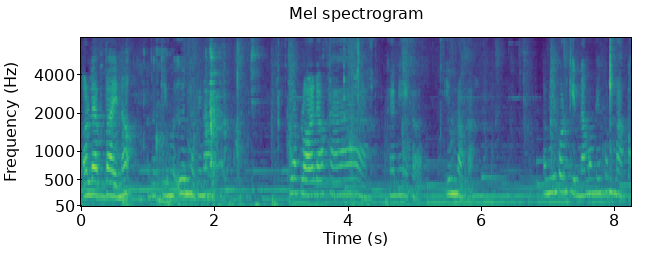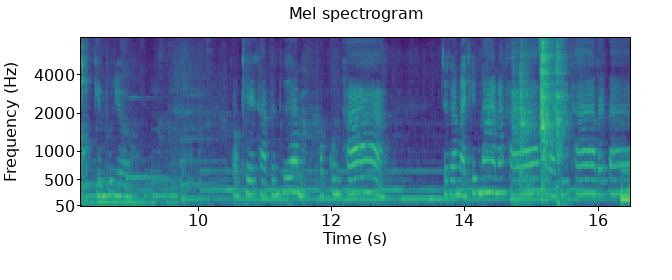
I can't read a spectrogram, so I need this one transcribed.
เอาแลบไว้เนาะจะกินมื้ออื่นค่ะพี่น้อง รียบร้อยแล้วค่ะแค่นี้ก็อิ่มแล้วค่ะมันมีคนกินนะมันมีคนหมักกินผู้เดียว โอเคค่ะเพื่อนๆ ขอบคุณค่ะ เจอกันใหม่คลิปหน้านะคะ สวัสดีค่ะ บ๊ายบาย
